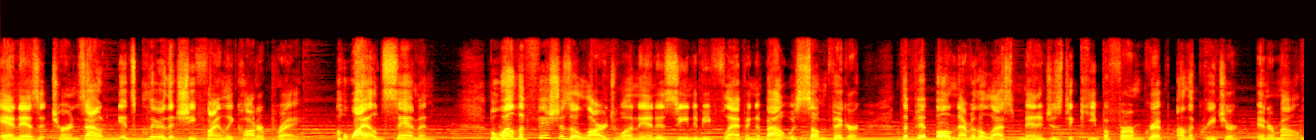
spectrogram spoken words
And as it turns out, it's clear that she finally caught her prey, a wild salmon. But while the fish is a large one and is seen to be flapping about with some vigor, the pit bull nevertheless manages to keep a firm grip on the creature in her mouth.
